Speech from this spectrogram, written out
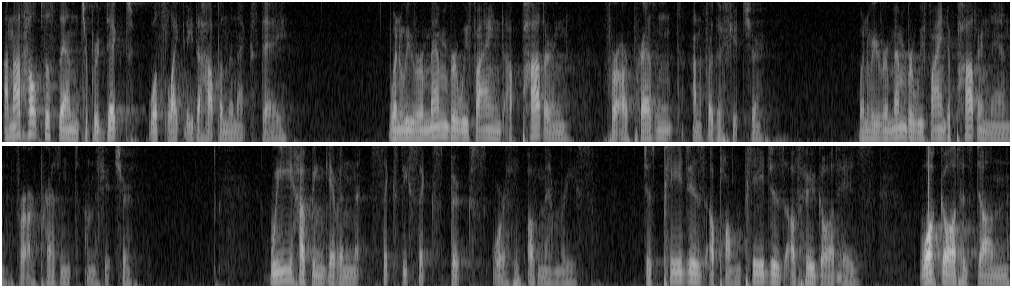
And that helps us then to predict what's likely to happen the next day. When we remember, we find a pattern for our present and for the future. When we remember, we find a pattern then for our present and the future. We have been given 66 books worth of memories, just pages upon pages of who God is, what God has done,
